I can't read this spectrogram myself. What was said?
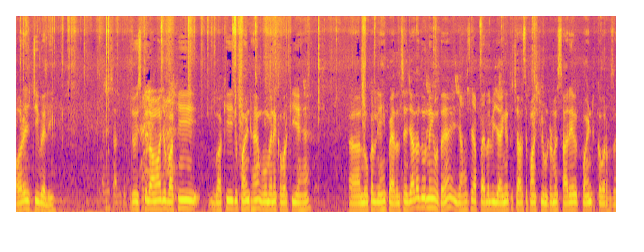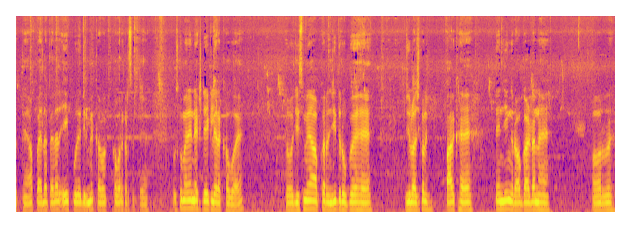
ऑरेंज टी वैली जो इसके अलावा जो बाकी बाकी जो पॉइंट हैं वो मैंने कवर किए हैं। आ, लोकल यहीं पैदल से। ज़्यादा दूर नहीं होता है। यहाँ से आप पैदल भी जाएँगे तो चार से पाँच किलोमीटर में सारे पॉइंट कवर हो सकते हैं। आप पैदल पैदल एक पूरे दिन में कवर कवर कर सकते हैं। उसको मैंने नेक्स्ट डे के लिए रखा हुआ है। तो जिसमें आपका रंजीत रोपवे है जूलॉजिकल पार्क है तेंजिंग रॉक गार्डन है और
